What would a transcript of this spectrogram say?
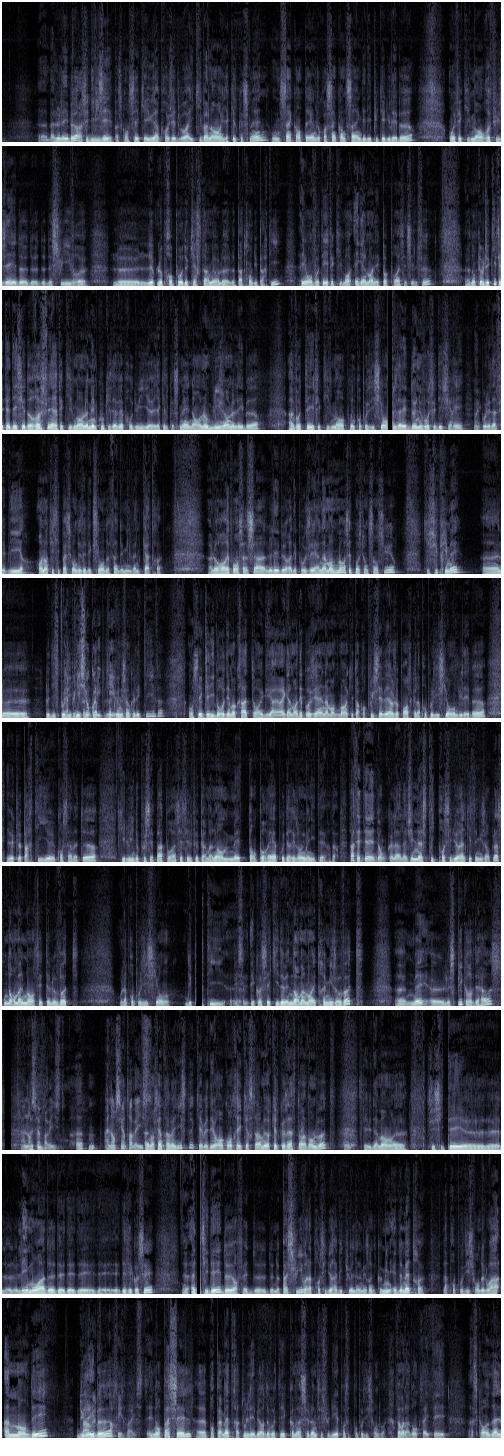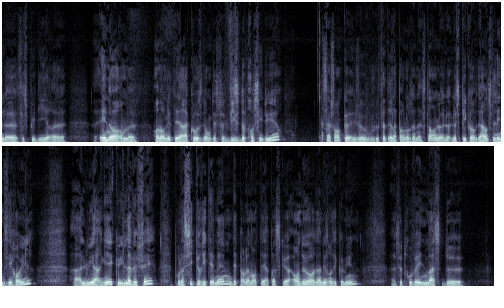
euh, bah, le Labour à se diviser, parce qu'on sait qu'il y a eu un projet de loi équivalent il y a quelques semaines, où une cinquantaine, je crois 55 des députés du Labour ont effectivement refusé de, de, de, de suivre le, le, propos de Keir Starmer, le, patron du parti, et ont voté effectivement également à l'époque pour un cessez-le-feu. Euh, donc l'objectif était d'essayer de refaire effectivement le même coup qu'ils avaient produit euh, il y a quelques semaines en obligeant le Labour à voter effectivement pour une proposition. Ils allaient de nouveau se déchirer pour les affaiblir en anticipation des élections de fin 2024. Alors en réponse à ça, le Labour a déposé un amendement à cette motion de censure qui supprimait hein, le, le dispositif, la punition, collective. La, punition collective. On sait que les libéraux-démocrates ont également déposé un amendement qui est encore plus sévère, je pense, que la proposition du Labour, avec le parti euh, conservateur qui, lui, ne poussait pas pour un cessez-le-feu permanent, mais temporaire pour des raisons humanitaires. ça, c'était donc la, la gymnastique procédurelle qui s'est mise en place. Normalement, c'était le vote ou la proposition du parti euh, écossais qui devait normalement être mise au vote, euh, mais euh, le Speaker of the House un ancien travailliste. Hein, hmm un ancien travailliste. Un ancien travailliste qui avait rencontré Keir Starmer quelques instants avant le vote, ce qui a évidemment euh, suscité euh, l'émoi de, des Écossais, euh, a décidé de, en fait, de, ne pas suivre la procédure habituelle de la Maison des communes et de mettre la proposition de loi amendée du Labour et non pas celle pour permettre à tout le Labour de voter comme un seul homme, si je puis dire, pour cette proposition de loi. Enfin voilà, donc ça a été un scandale, euh, si je puis dire, euh, énorme en Angleterre à cause donc de ce vice de procédure, sachant que, je vous céderai la parole dans un instant, le, Speaker of the House, Lindsay Hoyle, a lui argué qu'il l'avait fait pour la sécurité même des parlementaires, parce qu'en dehors de la maison des communes euh, se trouvait une masse de,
